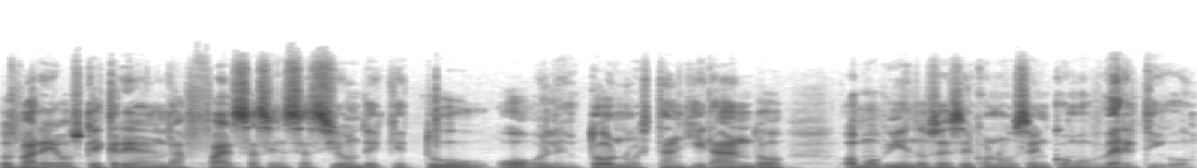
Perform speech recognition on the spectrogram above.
Los mareos que crean la falsa sensación de que tú o el entorno están girando o moviéndose se conocen como vértigo.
